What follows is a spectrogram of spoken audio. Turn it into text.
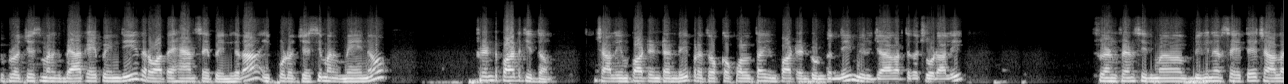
ఇప్పుడు వచ్చేసి మనకి బ్యాక్ అయిపోయింది తర్వాత హ్యాండ్స్ అయిపోయింది కదా. ఇప్పుడు వచ్చేసి మనకి మెయిన్ ఫ్రంట్ పార్ట్ తీద్దాం. చాలా ఇంపార్టెంట్ అండి. ప్రతి ఒక్క కొలత ఇంపార్టెంట్ ఉంటుంది. మీరు జాగ్రత్తగా చూడాలి. చూడండి ఫ్రెండ్స్ ఇది మా బిగినర్స్ అయితే చాలా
